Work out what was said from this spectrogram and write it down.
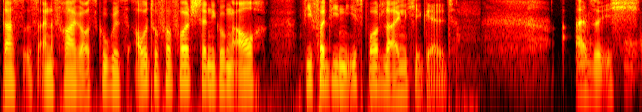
Das ist eine Frage aus Googles Autovervollständigung auch. Wie verdienen E-Sportler eigentlich ihr Geld? Also ich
